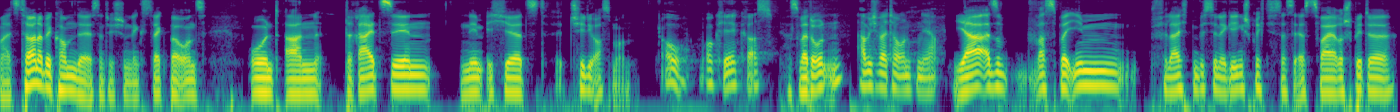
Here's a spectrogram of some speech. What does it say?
Miles Turner bekommen, der ist natürlich schon längst weg bei uns. Und an 13 nehme ich jetzt Chidi Osman. Oh, okay, krass. Hast du weiter unten? Habe ich weiter unten, ja. Ja, also was bei ihm vielleicht ein bisschen dagegen spricht, ist, dass er erst zwei Jahre später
